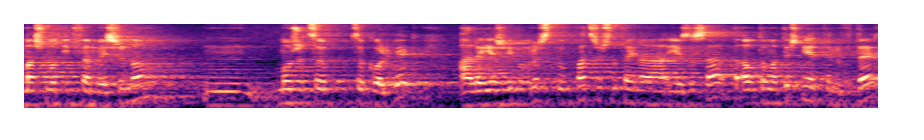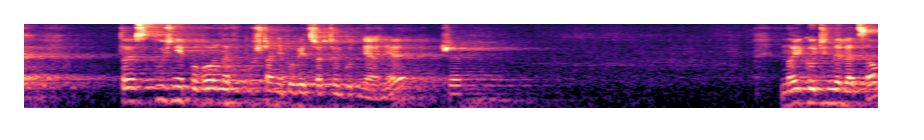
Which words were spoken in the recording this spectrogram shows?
masz modlitwę myślną, mm, może co, cokolwiek, ale jeżeli po prostu patrzysz tutaj na Jezusa, to automatycznie ten wdech to jest później powolne wypuszczanie powietrza w ciągu dnia, nie? Że no i godziny lecą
